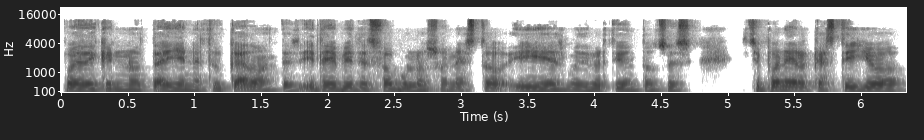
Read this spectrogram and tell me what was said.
puede que no te hayan educado antes. Y David es fabuloso en esto y es muy divertido. Entonces, si pueden ir al castillo,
